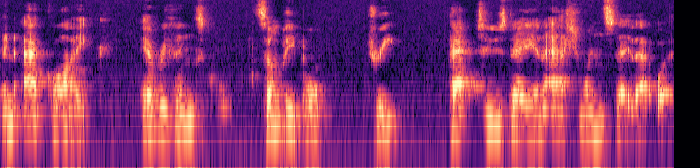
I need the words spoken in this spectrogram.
and act like everything's cool? Some people treat Fat Tuesday and Ash Wednesday that way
